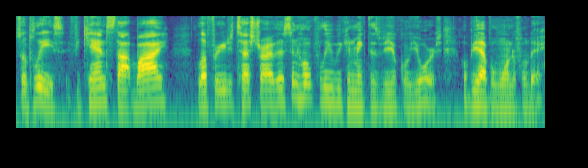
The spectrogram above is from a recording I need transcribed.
So please, if you can, stop by. Love for you to test drive this and hopefully we can make this vehicle yours. Hope you have a wonderful day.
